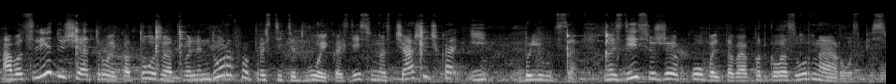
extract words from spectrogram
А вот следующая тройка тоже от Валендорфа, простите, двойка. Здесь у нас чашечка и блюдце. Но здесь уже кобальтовая подглазурная роспись.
